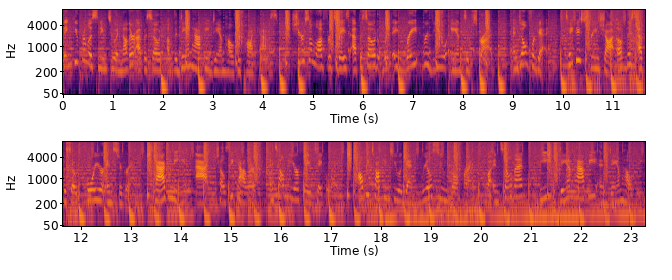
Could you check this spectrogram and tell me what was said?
Thank you for listening to another episode of the Damn Happy, Damn Healthy podcast. Share some love for today's episode with a rate, review, and subscribe. And don't forget, take a screenshot of this episode for your Instagram. Tag me at Chelsea Caller and tell me your fave takeaway. I'll be talking to you again real soon, girlfriend. But until then, be damn happy and damn healthy.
